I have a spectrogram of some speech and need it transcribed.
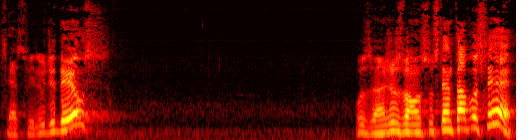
Se és filho de Deus, os anjos vão sustentar você.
